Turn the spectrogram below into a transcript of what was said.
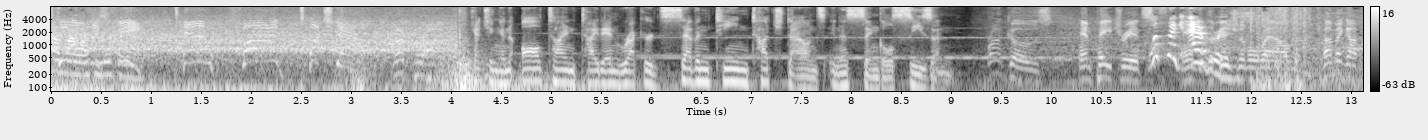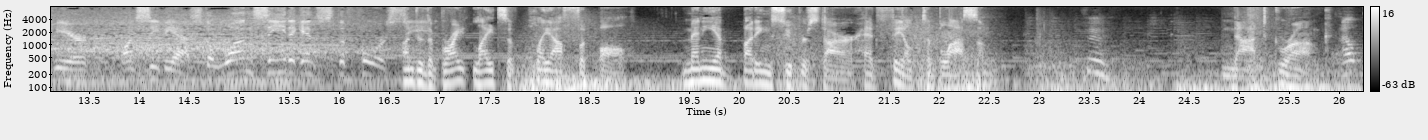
don't mind watching this one. 10-5 touchdown. Catching an all-time tight end record 17 touchdowns in a single season. Broncos and Patriots. What's like in the average? Divisional round coming up here on CBS. The one seed against the four seed. Under the bright lights of playoff football, many a budding superstar had failed to blossom. Hmm. Not Gronk. Nope.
